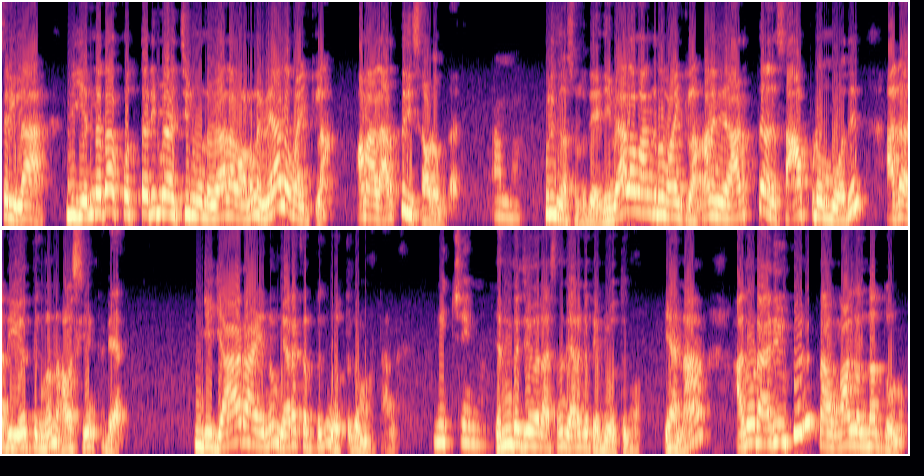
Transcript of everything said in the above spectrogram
சரிங்களா? நீ என்னதான் கொத்தடிமை வச்சுன்னு ஒண்ணு வேலை வாங்கினாலும் வேலை வாங்கிக்கலாம். ஆனா அது அர்த்தம் நீ சாப்பிடக்கூடாது. ஆமா. புரியுதா சொல்றது? நீ வேலை வாங்குறது வாங்கிக்கலாம். ஆனா நீ அடுத்து அதை சாப்பிடும் போது அதை அது ஏத்துக்கணும்னு அவசியம் கிடையாது. இங்க யாராயினும் இறக்கறதுக்கு ஒத்துக்க மாட்டாங்க. நிச்சயமா. எந்த ஜீவராசி இறக்கத்தை எப்படி ஒத்துக்கும்? ஏன்னா அதோட அறிவுக்கு நான் வாழ்ந்து தான் தோணும்.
